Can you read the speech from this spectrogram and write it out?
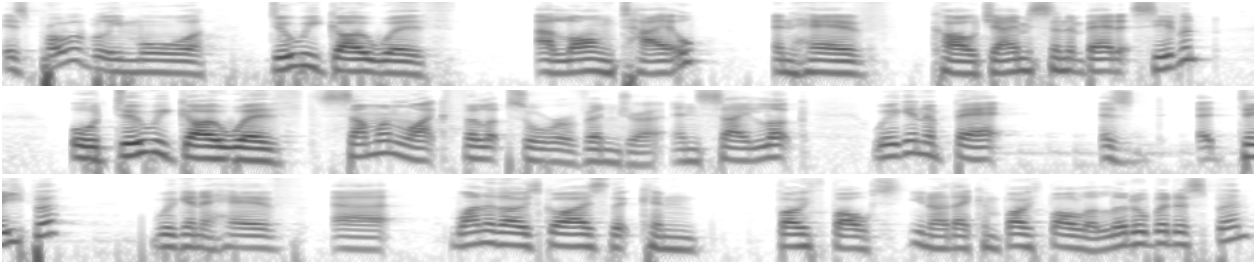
is probably more do we go with a long tail and have Kyle Jamieson at bat at seven? Or do we go with someone like Phillips or Ravindra and say, look, we're going to bat as uh, deeper. We're going to have uh, one of those guys that can both bowl. You know, they can both bowl a little bit of spin.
